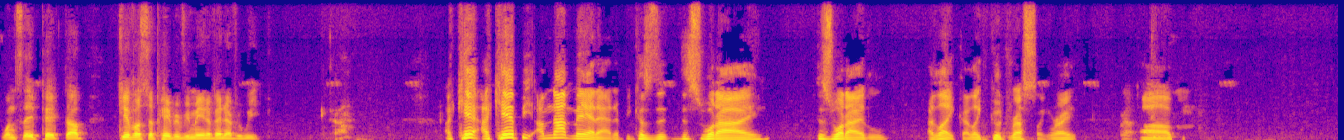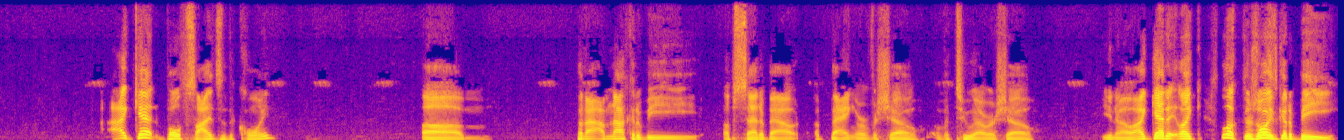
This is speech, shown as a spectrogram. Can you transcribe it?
once they picked up give us a pay-per-view main event every week I can't. I can't be. I'm not mad at it because th- this is what I. This is what I. I like. I like good wrestling, right? Um, I get both sides of the coin. Um, but I, I'm not going to be upset about a banger of a show of a two hour show. You know, I get it. Like, look, there's always going to be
